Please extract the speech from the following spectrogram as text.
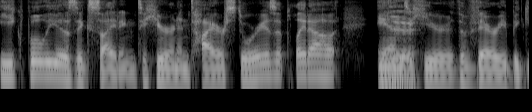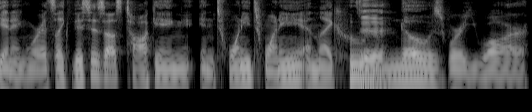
equally as exciting to hear an entire story as it played out and to hear the very beginning where it's like this is us talking in 2020 and like who Yeah. knows where you are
